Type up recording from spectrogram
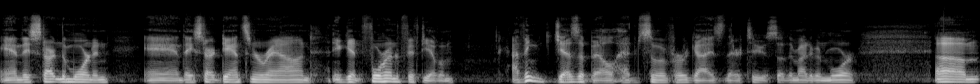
and they start in the morning, and they start dancing around. Again, 450 of them. I think Jezebel had some of her guys there too, so there might have been more. Um,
